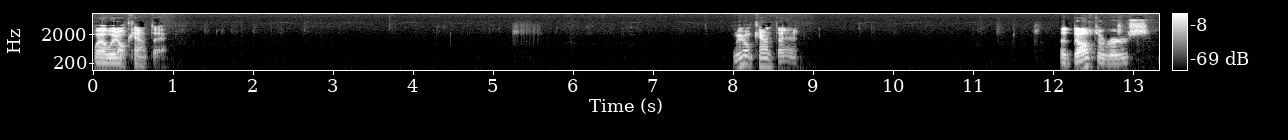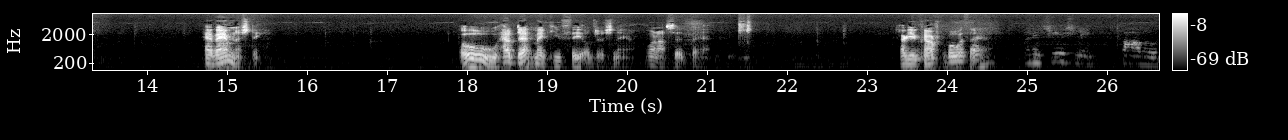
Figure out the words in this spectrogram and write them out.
"Well, we don't count that." We don't count that. Adulterers have amnesty. Oh, how'd that make you feel just now when I said that? Are you comfortable with that? But it's usually followed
